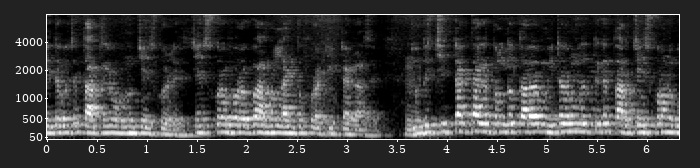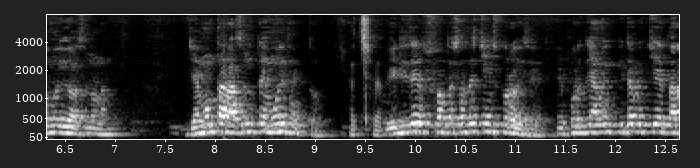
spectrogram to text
কিতা করছে তারটিকে প্রথম চেঞ্জ করে লেগেছে চেঞ্জ করার পরে আমরা লাইন তো পুরো ঠিকঠাক আছে। যদি ঠিকঠাক থাকে তাহলে তো তারা মিটারের মধ্যে থেকে তার চেঞ্জ করানোর কোনো ইয়ে আসলো না। যেমন তার আসলে তো এমনই থাকতো। আচ্ছা। এডিটের সাথে সাথে চেঞ্জ করা হয়েছে। এরপর দিয়ে আমি কিতা করছি তার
